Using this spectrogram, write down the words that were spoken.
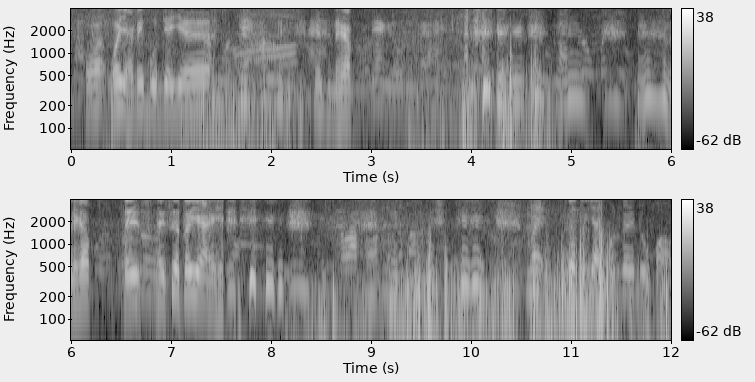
ค่ะเพราะว่าเพราะอยากได้บุญเยอะๆนะครับแย่งลงได้นะครับใส่ใส่เสื้อตัวใหญ่ไม่เสื้อตัวใหญ่คนก็เลยดูผอม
